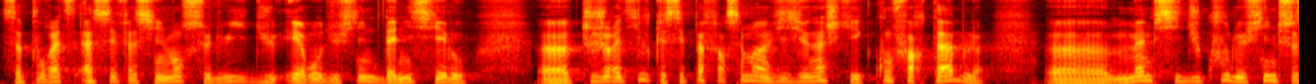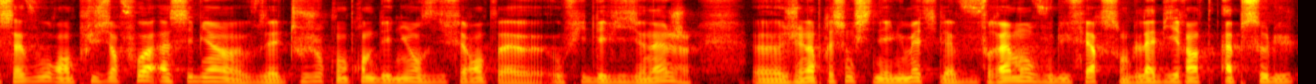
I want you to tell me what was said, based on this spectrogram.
ça pourrait être assez facilement celui du héros du film, Danny Cielo. Euh, toujours est-il que c'est pas forcément un visionnage qui est confortable, même si du coup le film se savoure en plusieurs fois assez bien. Vous allez toujours comprendre des nuances différentes euh, au fil des visionnages. J'ai l'impression que Ciné Lumet, il a vraiment voulu faire son labyrinthe absolu.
